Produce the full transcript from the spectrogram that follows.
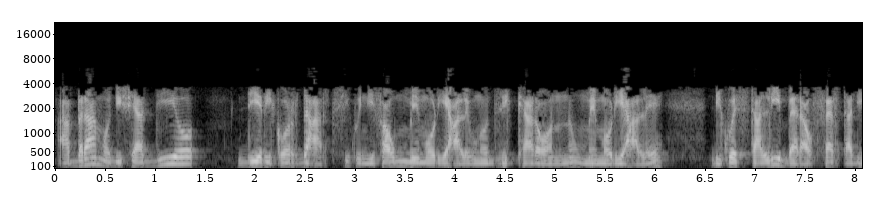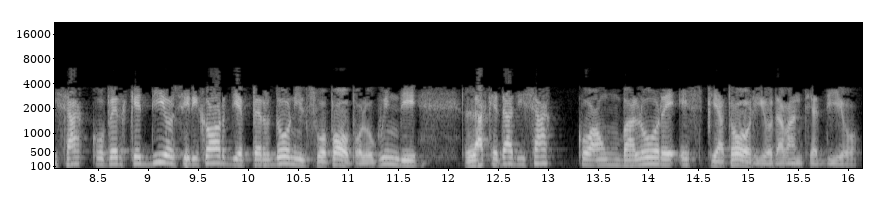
Abramo dice a Dio di ricordarsi, quindi fa un memoriale, uno ziccaron, un memoriale di questa libera offerta di Sacco perché Dio si ricordi e perdoni il suo popolo, quindi l'Acheda di Sacco ha un valore espiatorio davanti a Dio.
